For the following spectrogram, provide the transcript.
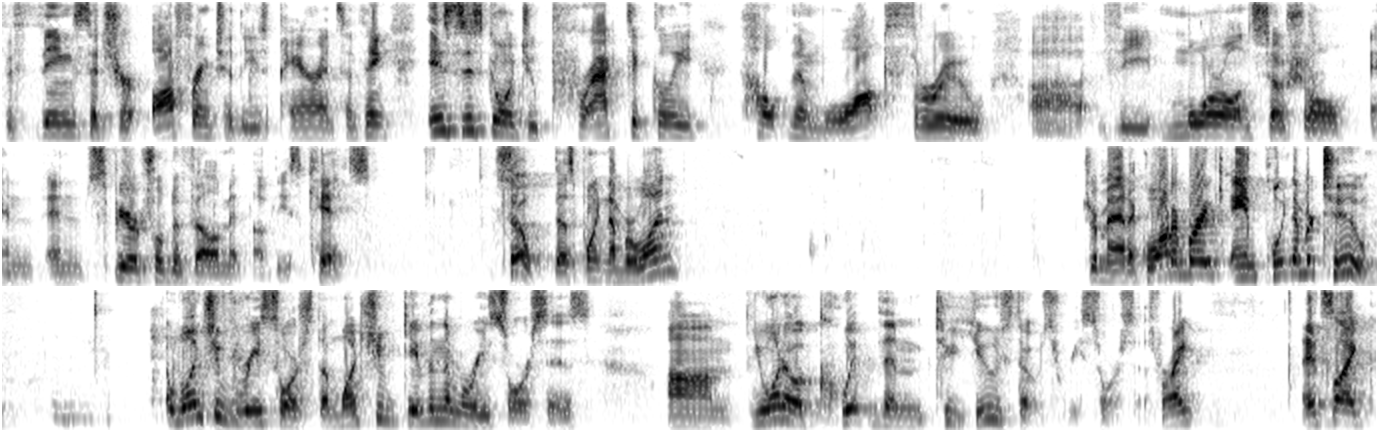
the things that you're offering to these parents parents and think, is this going to practically help them walk through uh, the moral and social and, and spiritual development of these kids? So that's point number one dramatic water break. And point number two once you've resourced them, once you've given them resources, um, you want to equip them to use those resources, right? It's like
